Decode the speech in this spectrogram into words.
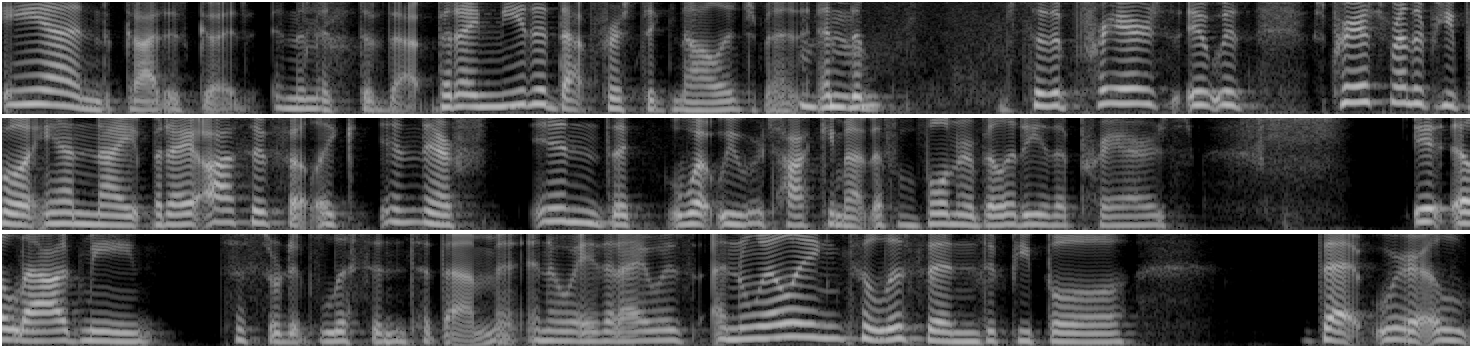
and God is good in the midst of that. But I needed that first acknowledgment. Mm-hmm. And the so the prayers it was, it was prayers from other people and night, but I also felt like in there in the what we were talking about, the vulnerability of the prayers, it allowed me to sort of listen to them in a way that I was unwilling to listen to people that were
